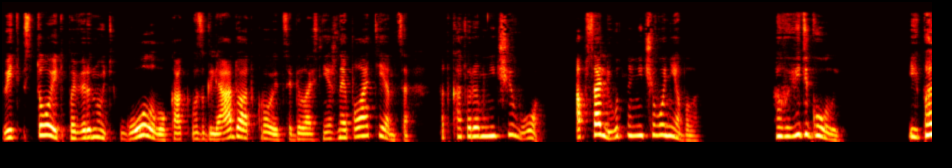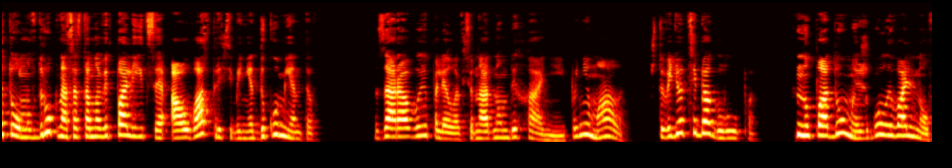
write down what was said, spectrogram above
ведь стоит повернуть голову, как взгляду откроется белоснежное полотенце, под которым ничего, абсолютно ничего не было. А вы ведь голый. И потом, вдруг нас остановит полиция, а у вас при себе нет документов. Зара выпалила все на одном дыхании, понимала, что ведет себя глупо. Ну, подумаешь, голый Вольнов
